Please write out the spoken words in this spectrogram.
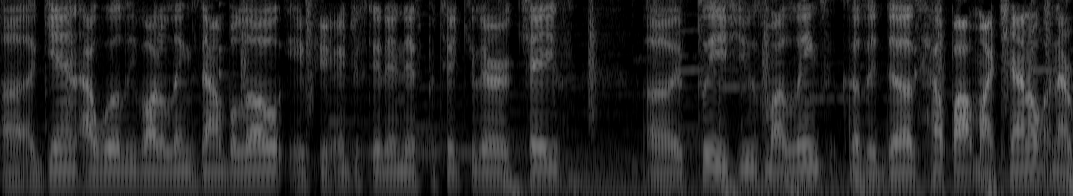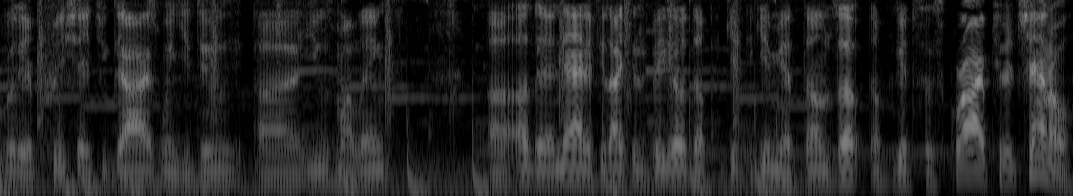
Uh, again, I will leave all the links down below if you're interested in this particular case. Uh, please use my links because it does help out my channel and I really appreciate you guys when you do uh, use my links. Uh, other than that, if you like this video, don't forget to give me a thumbs up. Don't forget to subscribe to the channel.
